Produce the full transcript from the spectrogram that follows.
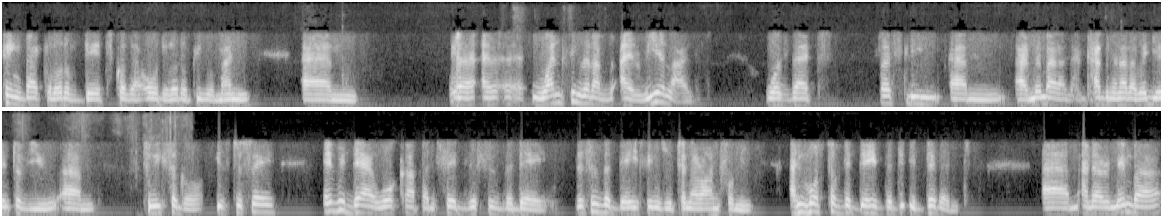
paying back a lot of debts because I owed a lot of people money. Um, uh, uh, one thing that I've, I realized was that, firstly, um, I remember having another radio interview um, two weeks ago, is to say every day I woke up and said, This is the day. This is the day things will turn around for me. And most of the days it didn't. Um, and I remember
